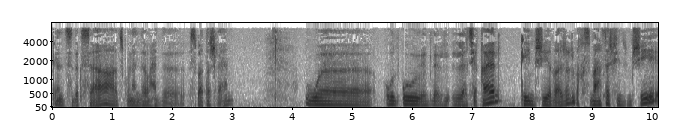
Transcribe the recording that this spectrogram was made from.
كانت ذاك الساعة تكون عندها واحد آه، 17 عام و... و... والاعتقال كيمشي الراجل خص ما عرفتش فين تمشي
